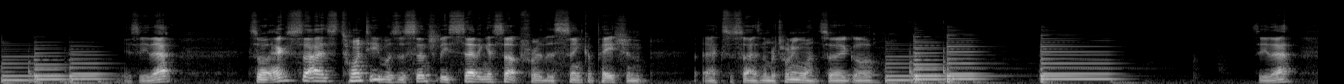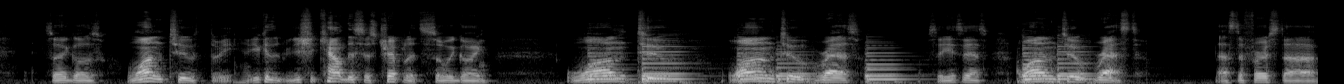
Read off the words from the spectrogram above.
You see that? So exercise 20 was essentially setting us up for this syncopation exercise number 21. So I go. See that? So it goes one, two, three. You could you should count this as triplets. So we're going one, two, one, two, rest. See, it says one, two, rest. That's the first uh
